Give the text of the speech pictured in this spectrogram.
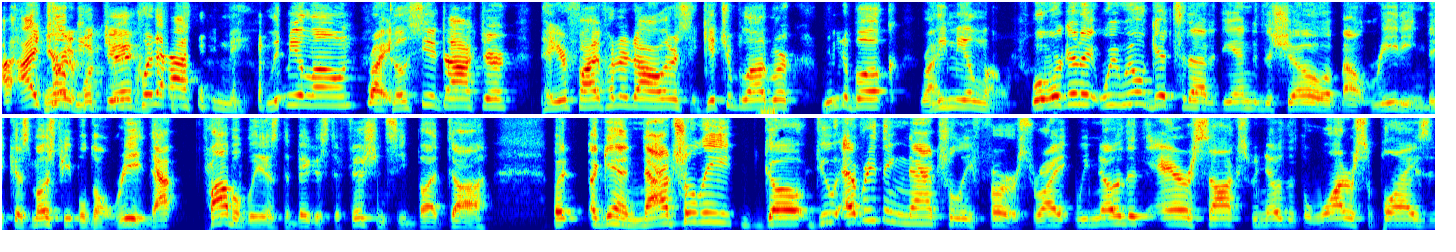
I, I tell people, book, quit asking me. Leave me alone. Right. Go see a doctor. Pay your five hundred dollars. Get your blood work. Read a book. Right. Leave me alone. Well, we're gonna we will get to that at the end of the show about reading because most people don't read. That probably is the biggest deficiency. But uh, but again, naturally go do everything naturally first, right? We know that the air sucks. We know that the water supply is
